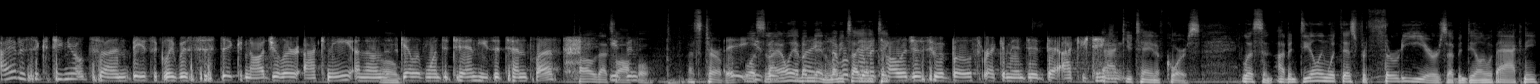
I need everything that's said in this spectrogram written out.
I have a 16 year old son, basically with cystic nodular acne, and on Oh. a scale of 1 to 10, he's a 10 plus. Oh, that's He's been- awful. That's terrible. uh, Listen, I only have a minute. Let me tell several you. I take dermatologists who have both recommended the Accutane. Accutane, of course. Listen, I've been dealing with this for 30 years. I've been dealing with acne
